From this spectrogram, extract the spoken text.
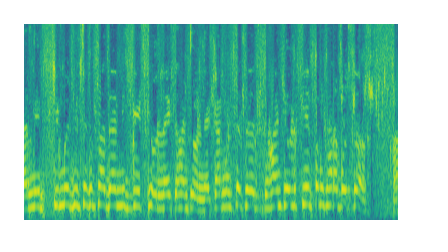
त्या मिरचीमध्ये सगळं साधं आम्ही बीट ठेवलं नाही घाण ठेवलं नाही. कारण कसं घाण ठेवलं तेल पण खराब होतं. हा?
